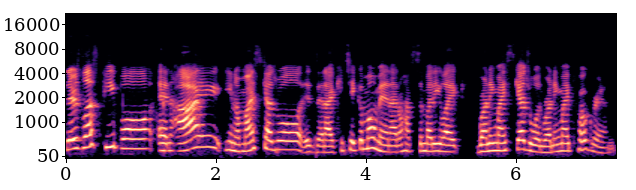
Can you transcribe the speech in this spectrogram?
there's less people and I, you know, my schedule is that I can take a moment. I don't have somebody like running my schedule and running my program.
